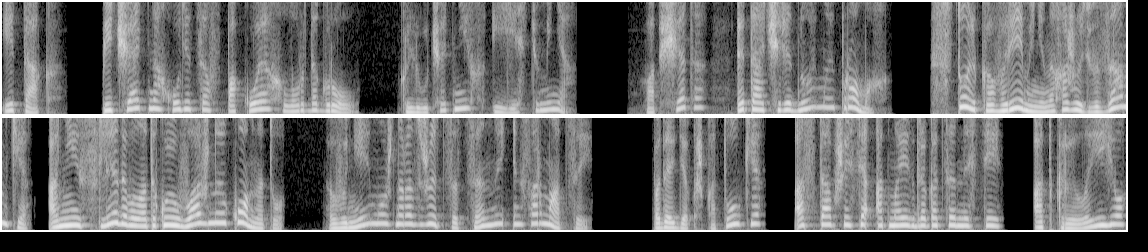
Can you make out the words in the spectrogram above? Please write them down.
Итак, печать находится в покоях лорда Гроу. Ключ от них есть у меня. Вообще-то, это очередной мой промах. Столько времени нахожусь в замке, а не исследовала такую важную комнату. В ней можно разжиться ценной информацией. Подойдя к шкатулке, оставшейся от моих драгоценностей, открыла ее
